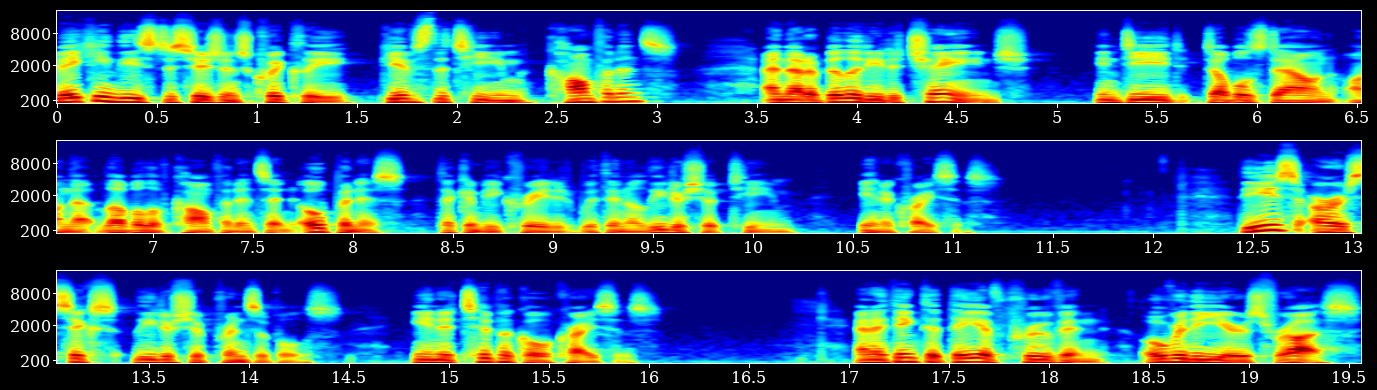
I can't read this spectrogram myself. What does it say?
Making these decisions quickly gives the team confidence, and that ability to change indeed doubles down on that level of confidence and openness that can be created within a leadership team in a crisis. These are six leadership principles in a typical crisis. And I think that they have proven over the years for us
